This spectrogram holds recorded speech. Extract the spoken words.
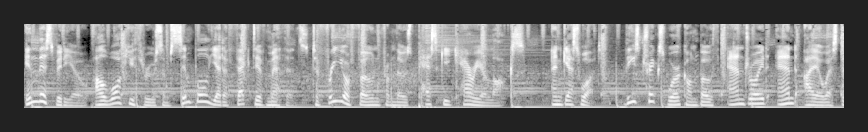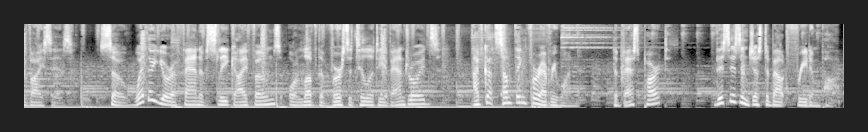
In this video, I'll walk you through some simple yet effective methods to free your phone from those pesky carrier locks. And guess what? These tricks work on both Android and iOS devices. So, whether you're a fan of sleek iPhones or love the versatility of Androids, I've got something for everyone. The best part? This isn't just about FreedomPop.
